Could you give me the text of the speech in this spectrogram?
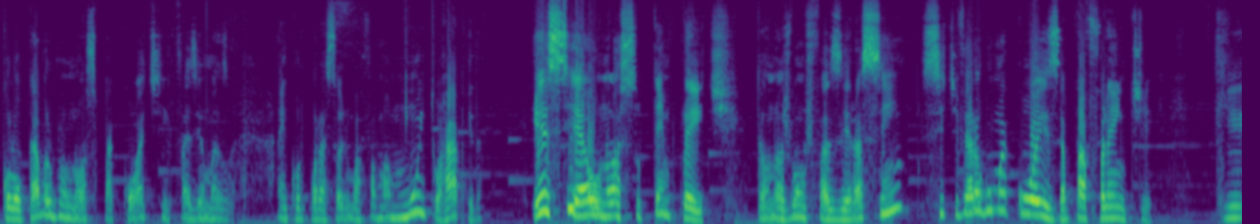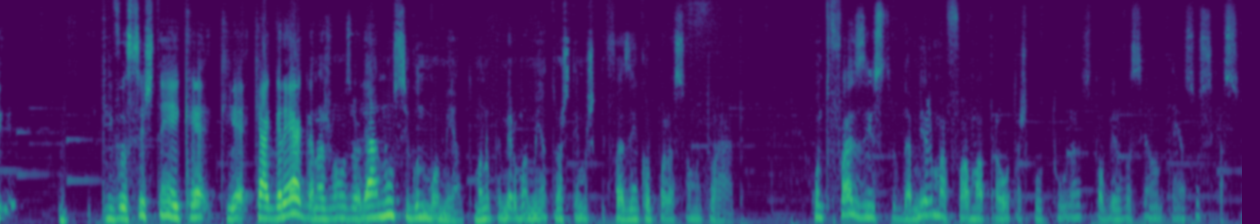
colocávamos no nosso pacote e fazíamos a incorporação de uma forma muito rápida. esse é o nosso template. Então nós vamos fazer assim. Se tiver alguma coisa para frente que, que vocês têm aí que, que, que agrega, nós vamos olhar num segundo momento. Mas no primeiro momento nós temos que fazer a incorporação muito rápida. Quando faz isso da mesma forma para outras culturas, talvez você não tenha sucesso,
